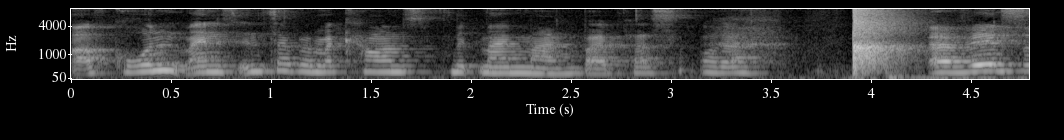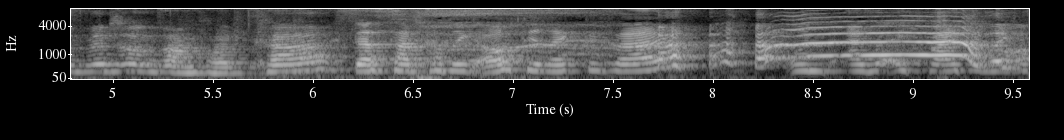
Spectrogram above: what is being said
Aufgrund meines Instagram-Accounts mit meinem Magenbypass, oder? Erwähnst du bitte unseren Podcast? Das hat Patrick auch direkt gesagt. Und also ich weiß auch,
